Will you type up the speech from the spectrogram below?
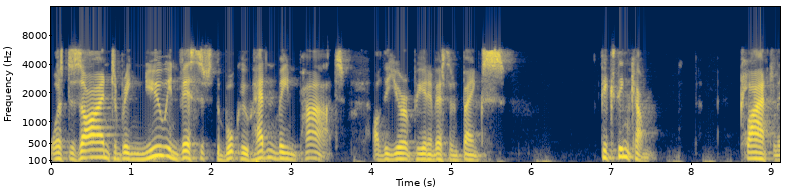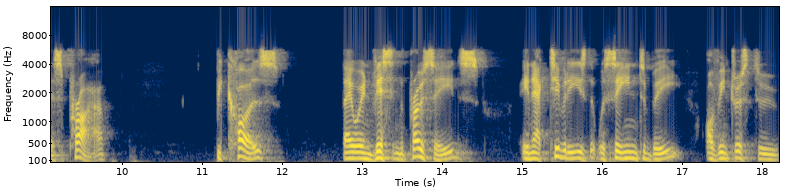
was designed to bring new investors to the book who hadn't been part of the European Investment Bank's fixed income client list prior because they were investing the proceeds in activities that were seen to be of interest to,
